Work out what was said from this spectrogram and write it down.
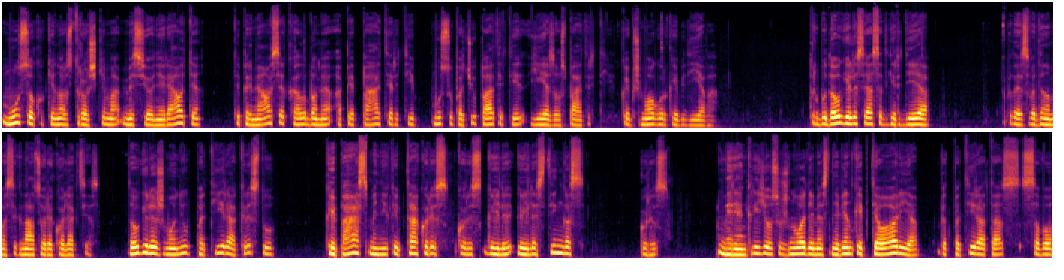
mūsų kokį nors troškimą misionieriauti, tai pirmiausia kalbame apie patirtį, mūsų pačių patirtį, Jėzaus patirtį, kaip žmogų ir kaip Dievą. Turbūt daugelis esat girdėję apie tas vadinamas Ignaco rekolekcijas. Daugelis žmonių patyrė Kristų kaip asmenį, kaip tą, kuris, kuris gailė, gailestingas, kuris mirė ant kryžiaus už nuodėmės ne vien kaip teorija, bet patyrė tas savo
